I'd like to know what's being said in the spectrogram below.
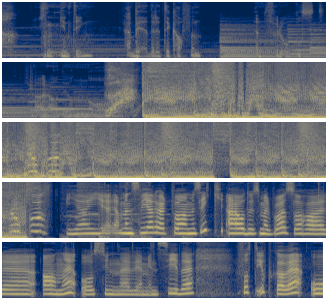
Ingenting er bedre til kaffen enn frokost fra Radio Nova. Ja, ja, ja, mens vi har hørt på musikk, jeg og du som hører på, så har eh, Ane og Synne ved min side fått i oppgave å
